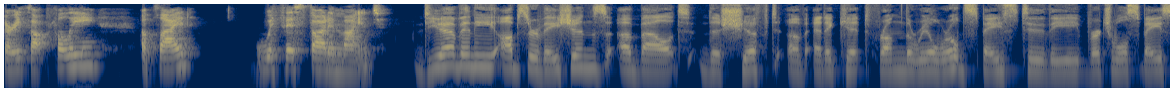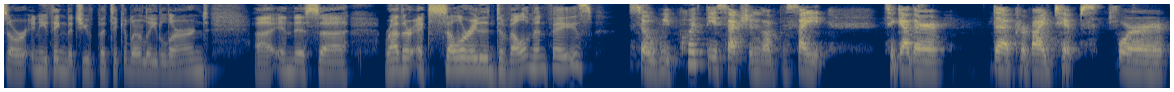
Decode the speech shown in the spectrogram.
very thoughtfully applied with this thought in mind. Do you have any observations about the shift of etiquette from the real world space to the virtual space or anything that you've particularly learned uh, in this uh, rather accelerated development phase? So we put these sections of the site together that provide tips for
